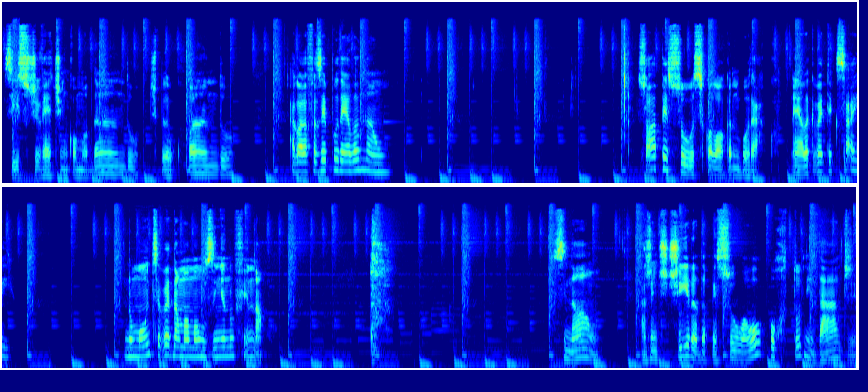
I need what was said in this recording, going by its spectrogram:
se isso estiver te incomodando, te preocupando. Agora, fazer por ela, não. Só a pessoa se coloca no buraco. É ela que vai ter que sair. No monte você vai dar uma mãozinha no final. Senão, a gente tira da pessoa a oportunidade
